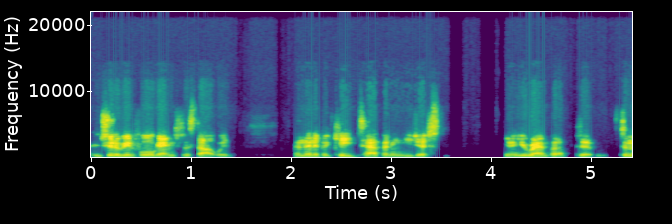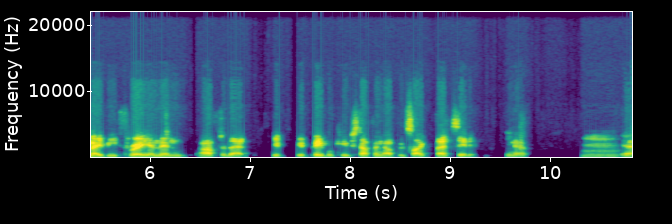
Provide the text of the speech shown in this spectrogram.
It should have been four games to start with, and then if it keeps happening, you just you know you ramp it up to, to maybe three, and then after that, if, if people keep stuffing up, it's like that's it. You know, Mm. Yeah,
